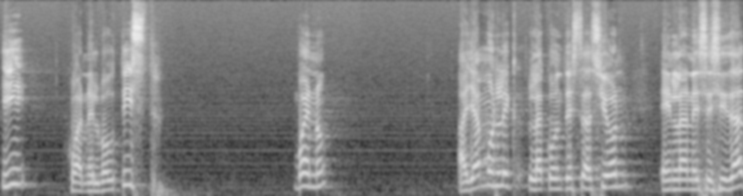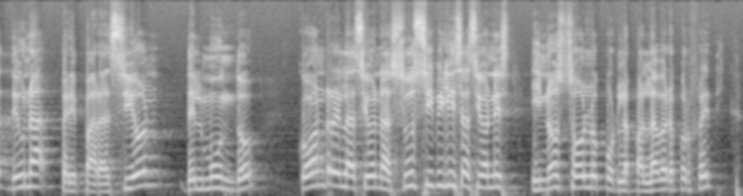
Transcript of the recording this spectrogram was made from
y Juan el Bautista? Bueno, hallámosle la contestación en la necesidad de una preparación del mundo con relación a sus civilizaciones y no solo por la palabra profética.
